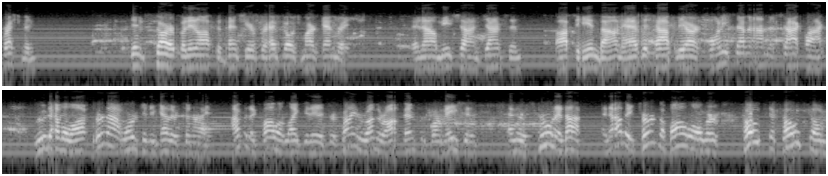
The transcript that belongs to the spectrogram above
freshman. Didn't start, but in off the bench here for head coach Mark Henry. And now Mishon Johnson off the inbound, has it top of the arc. 27 on the shot clock. Blue Devil off. They're not working together tonight. I'm going to call it like it is. They're trying to run their offensive formation, and they're screwing it up. And now they turn the ball over coast to coast. So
